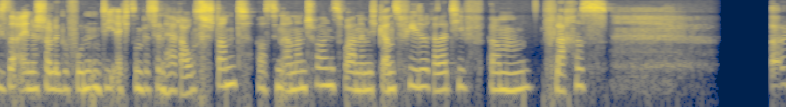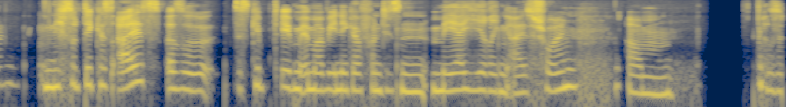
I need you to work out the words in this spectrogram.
diese eine Scholle gefunden, die echt so ein bisschen herausstand aus den anderen Schollen. Es war nämlich ganz viel relativ ähm, flaches, äh, nicht so dickes Eis. Also es gibt eben immer weniger von diesen mehrjährigen Eisschollen. Ähm, also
